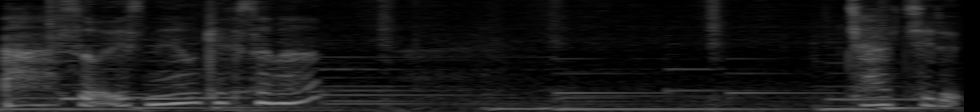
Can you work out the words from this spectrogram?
ああそうですねお客様。ャーチル。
